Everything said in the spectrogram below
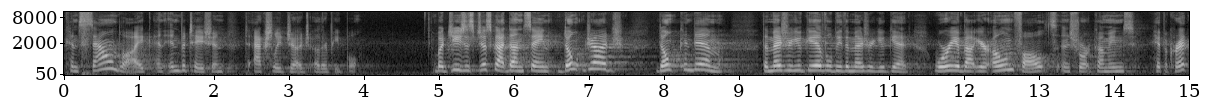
can sound like an invitation to actually judge other people. But Jesus just got done saying, Don't judge, don't condemn, the measure you give will be the measure you get. Worry about your own faults and shortcomings, hypocrite,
